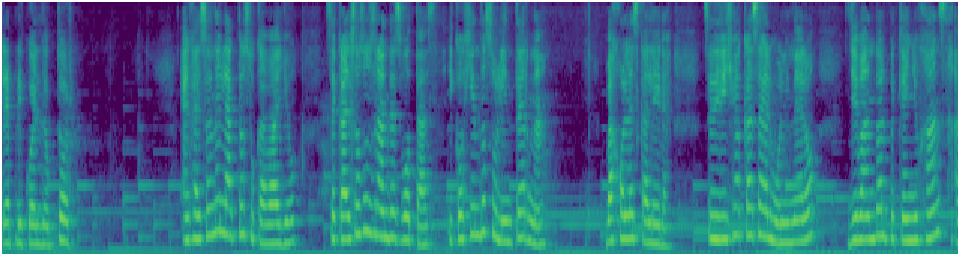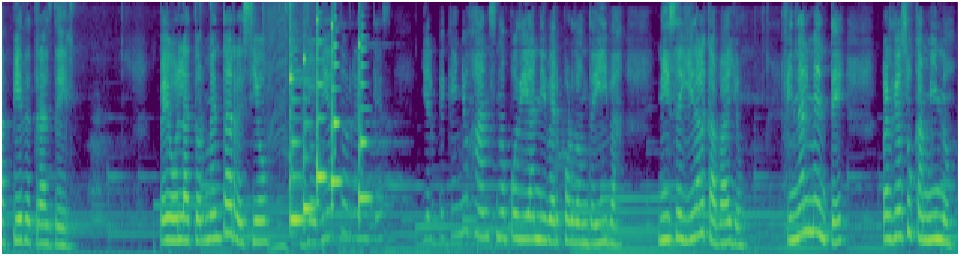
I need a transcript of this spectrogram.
replicó el doctor. Enjaizó en el acto su caballo, se calzó sus grandes botas y cogiendo su linterna, bajó la escalera, se dirigió a casa del molinero, llevando al pequeño Hans a pie detrás de él. Pero la tormenta arreció, llovía torrentes y el pequeño Hans no podía ni ver por dónde iba, ni seguir al caballo. Finalmente, perdió su camino,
